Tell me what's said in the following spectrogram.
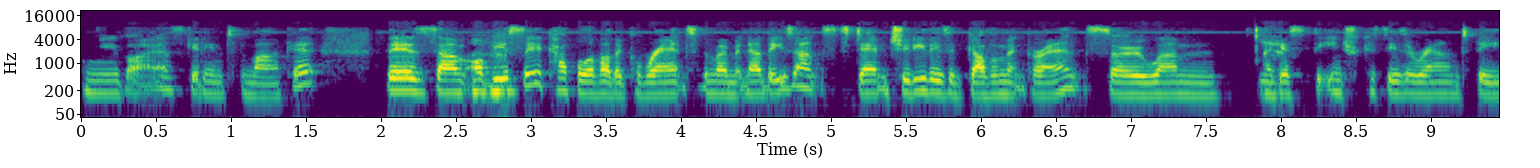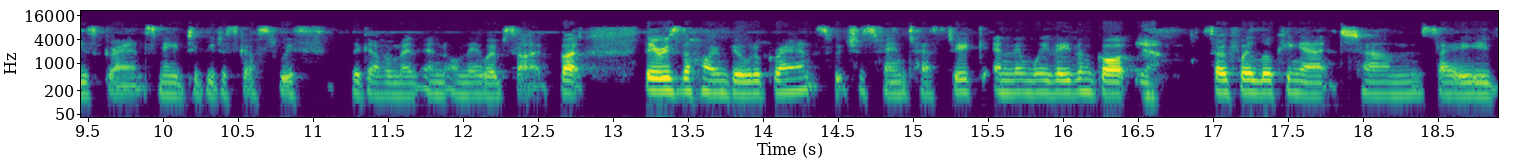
new buyers get into the market. There's um, mm-hmm. obviously a couple of other grants at the moment. Now, these aren't stamp duty; these are government grants. So um, yeah. I guess the intricacies around these grants need to be discussed with the government and on their website. But there is the home builder grants, which is fantastic. And then we've even got, yeah. so if we're looking at, um, say,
